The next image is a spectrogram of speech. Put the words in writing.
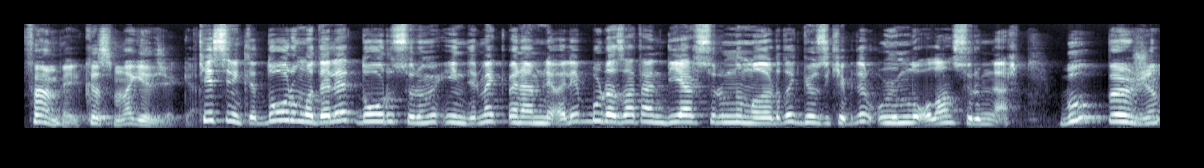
firmware kısmına gelecekler. Kesinlikle doğru modele doğru sürümü indirmek önemli Ali. Burada zaten diğer sürüm numaraları da gözükebilir uyumlu olan sürümler. Bu version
